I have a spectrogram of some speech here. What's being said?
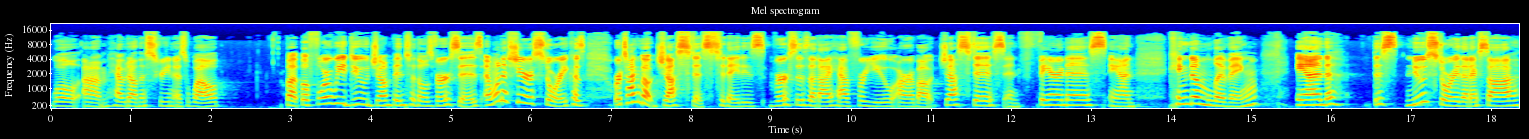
will um, have it on the screen as well. But before we do jump into those verses, I want to share a story because we're talking about justice today. These verses that I have for you are about justice and fairness and kingdom living. And this news story that I saw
